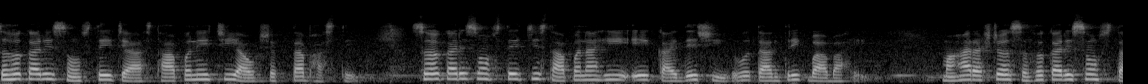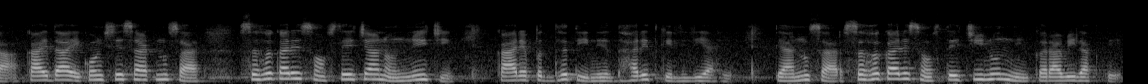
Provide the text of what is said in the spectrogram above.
सहकारी संस्थेच्या स्थापनेची आवश्यकता भासते. सहकारी संस्थेची स्थापना ही एक कायदेशीर व तांत्रिक बाब आहे. महाराष्ट्र सहकारी संस्था कायदा एकोणीसशे साठनुसार सहकारी संस्थेच्या नोंदणीची कार्यपद्धती निर्धारित केलेली आहे. त्यानुसार सहकारी संस्थेची नोंदणी करावी लागते.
